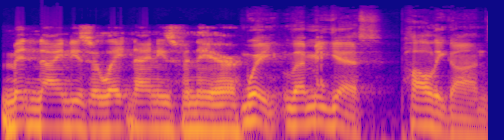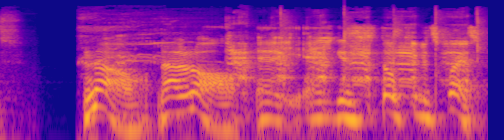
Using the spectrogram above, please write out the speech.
mid 90s or late 90s veneer? Wait, let me guess. Polygons. No, not at all. and you can still keep it squares.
